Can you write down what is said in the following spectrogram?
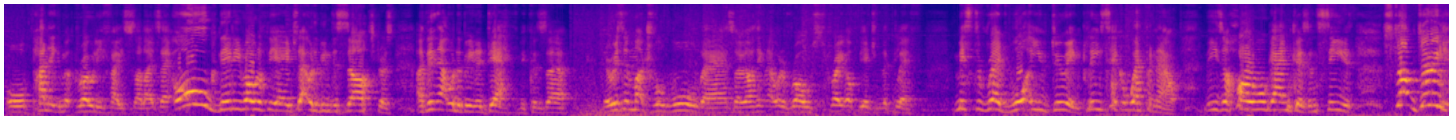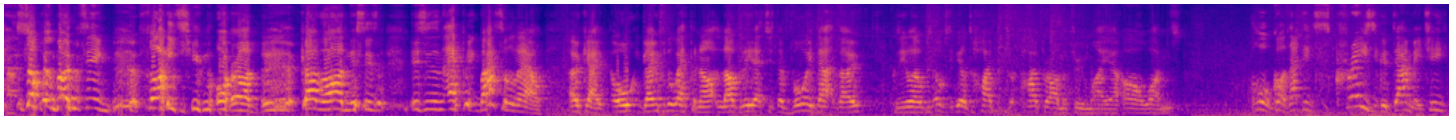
Or Panic McRoley face, as I like to say. Oh, nearly rolled off the edge. That would have been disastrous. I think that would have been a death, because uh, there isn't much of a wall there, so I think that would have rolled straight off the edge of the cliff. Mr. Red, what are you doing? Please take a weapon out. These are horrible gankers and seeders. Stop doing! Stop emoting! Fight, you moron! Come on, this is this is an epic battle now. Okay, oh, going for the weapon art. Lovely. Let's just avoid that, though, because he'll obviously be able to hyper, hyper armor through my uh, R1s. Oh god, that did crazy good damage. He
